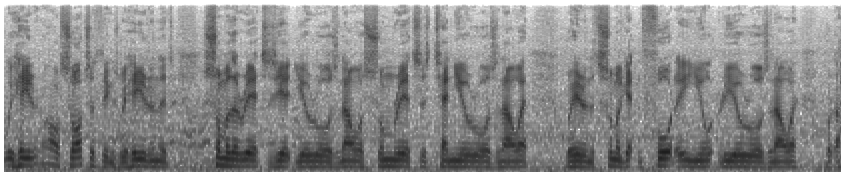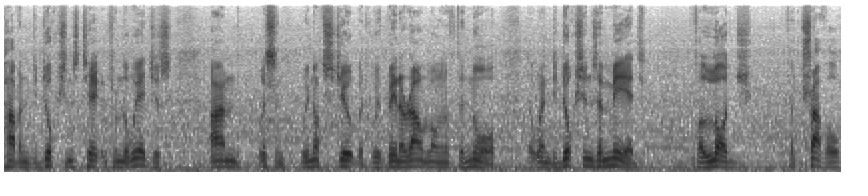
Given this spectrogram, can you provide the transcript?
We hear all sorts of things. We're hearing that some of the rates is 8 euros an hour, some rates is 10 euros an hour. We're hearing that some are getting 14 euros an hour, but are having deductions taken from the wages. And listen, we're not stupid. We've been around long enough to know that when deductions are made for lodge, for travel,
